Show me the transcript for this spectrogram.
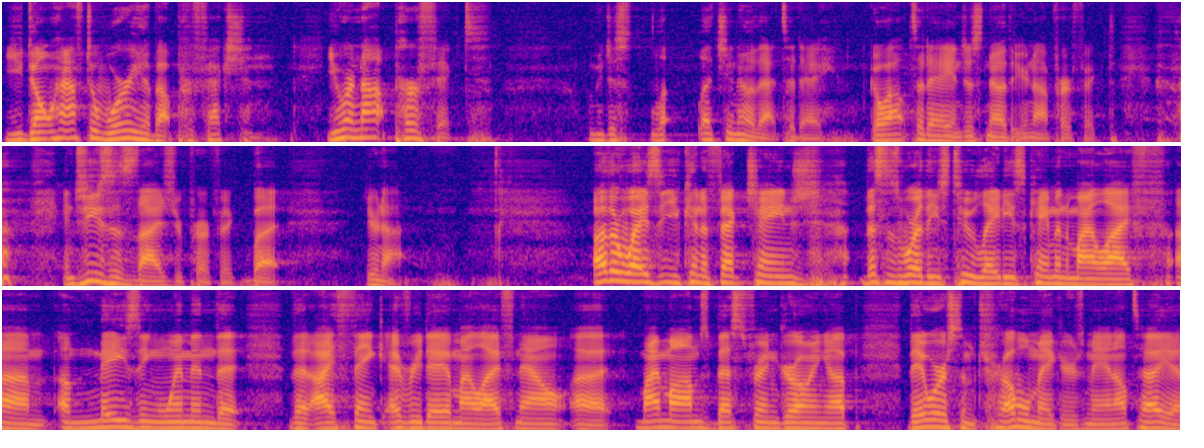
You don't have to worry about perfection. You are not perfect. Let me just let, let you know that today. Go out today and just know that you're not perfect. In Jesus' eyes, you're perfect, but you're not. Other ways that you can affect change. This is where these two ladies came into my life. Um, amazing women that, that I thank every day of my life now. Uh, my mom's best friend growing up, they were some troublemakers, man, I'll tell you.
